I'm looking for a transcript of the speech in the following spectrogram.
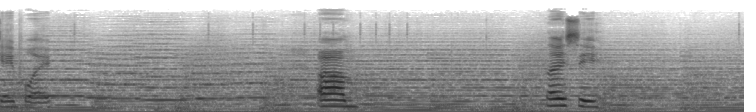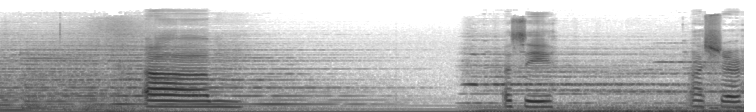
gameplay. Um, let me see. Um, let's see. I'm not sure.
